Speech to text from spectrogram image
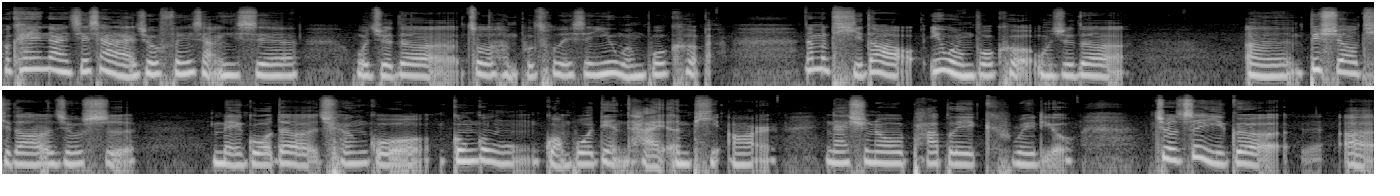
OK，那接下来就分享一些我觉得做的很不错的一些英文播客吧。那么提到英文播客，我觉得，呃，必须要提到的就是美国的全国公共广播电台 NPR（National Public Radio），就这一个，呃，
